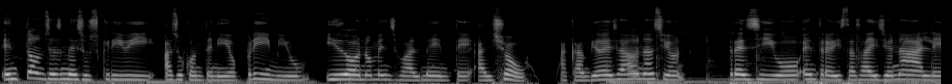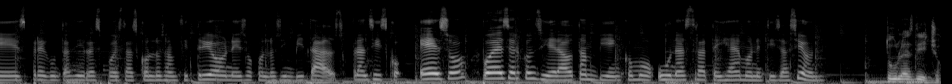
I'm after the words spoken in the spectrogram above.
Entonces me suscribí a su contenido premium y dono mensualmente al show. A cambio de esa donación recibo entrevistas adicionales, preguntas y respuestas con los anfitriones o con los invitados. Francisco, ¿eso puede ser considerado también como una estrategia de monetización? Tú lo has dicho,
